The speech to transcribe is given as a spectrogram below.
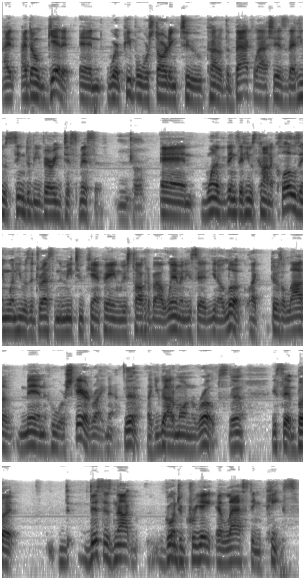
I, I don't get it. And where people were starting to kind of, the backlash is that he was seemed to be very dismissive. okay And one of the things that he was kind of closing when he was addressing the Me Too campaign, we was talking about women. He said, you know, look, like there's a lot of men who are scared right now. Yeah. Like you got them on the ropes. Yeah. He said, but th- this is not going to create a lasting peace.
